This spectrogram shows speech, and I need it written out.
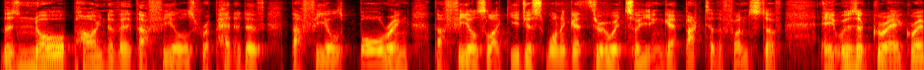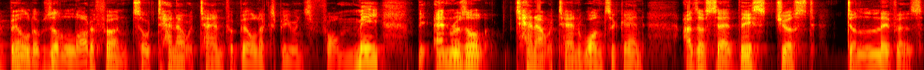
there's no point of it that feels repetitive, that feels boring, that feels like you just want to get through it so you can get back to the fun stuff. It was a great, great build. It was a lot of fun. So 10 out of 10 for build experience for me. The end result, 10 out of 10 once again. As I've said, this just delivers.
